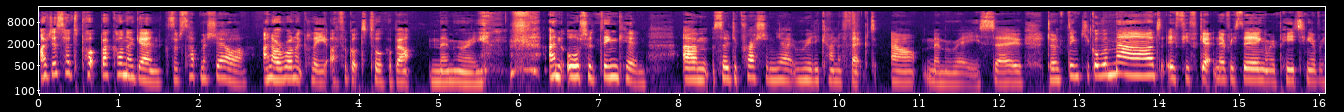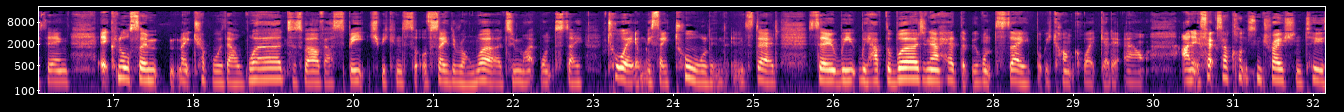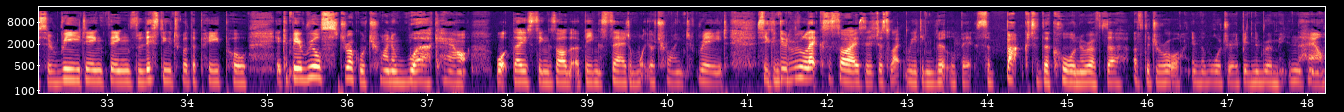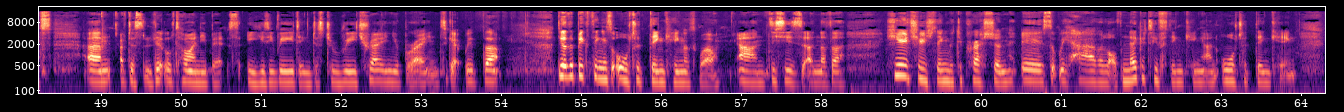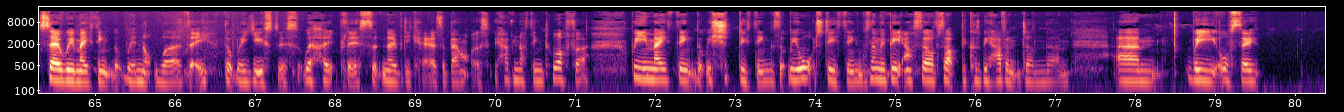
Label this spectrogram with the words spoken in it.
I've just had to pop back on again because I've just had my shower, and ironically, I forgot to talk about memory and altered thinking. Um, so depression, yeah, it really can affect our memory. So don't think you're going mad if you're forgetting everything and repeating everything. It can also make trouble with our words as well, with our speech. We can sort of say the wrong words. We might want to say toy and we say tool in, instead. So we, we have the word in our head that we want to say, but we can't quite get it out. And it affects our concentration too. So reading things, listening to other people, it can be a real struggle trying to work out what those things are that are being said and what you're trying to read read. So you can do little exercises just like reading little bits. So back to the corner of the of the drawer in the wardrobe in the room in the house um, of just little tiny bits, easy reading, just to retrain your brain to get with that. The other big thing is altered thinking as well, and this is another huge, huge thing with depression is that we have a lot of negative thinking and altered thinking. So we may think that we're not worthy, that we're useless, that we're hopeless, that nobody cares about us, we have nothing to offer. We may think that we should do things, that we ought to do things, then we beat ourselves up because we haven't done them. Um, we also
